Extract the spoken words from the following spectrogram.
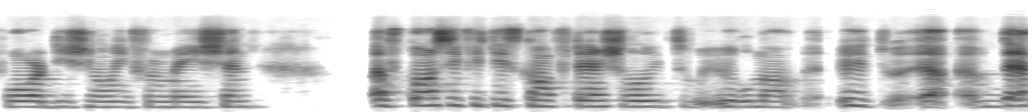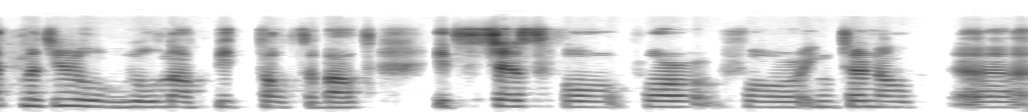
for additional information. of course, if it is confidential, it will not, it, uh, that material will not be talked about. It's just for, for, for internal uh,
